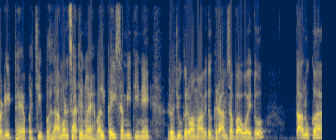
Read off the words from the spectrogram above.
ઓડિટ થયા પછી ભલામણ સાથેનો અહેવાલ કઈ સમિતિને રજૂ કરવામાં આવે? તો ગ્રામસભા હોય તો તાલુકા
